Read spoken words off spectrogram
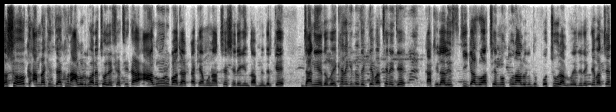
দর্শক, আমরা কিন্তু এখন আলুর ঘরে চলে এসেছি। তা আলুর বাজারটা কেমন আছে, সেটা কিন্তু আপনাদেরকে জানিয়ে দেবো। এখানে কিন্তু দেখতে পাচ্ছেন, এই যে কাঠিলাল স্টিক আলু আছে, নতুন আলু কিন্তু প্রচুর আলু। এই যে দেখতে পাচ্ছেন,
